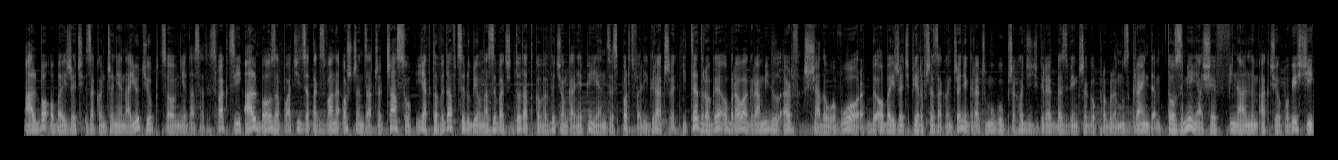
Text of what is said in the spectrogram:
albo obejrzeć zakończenie na YouTube, co nie da satysfakcji, albo zapłacić za tak zwane oszczędzacze czasu, jak to wydawcy lubią nazywać dodatkowe wyciąganie pieniędzy z portfeli graczy. I tę drogę obrała gra Middle Earth Shadow of War. By obejrzeć pierwsze zakończenie, gracz mógł przechodzić grę bez większego problemu z grindem. To zmienia się w finalnym akcie opowieści,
